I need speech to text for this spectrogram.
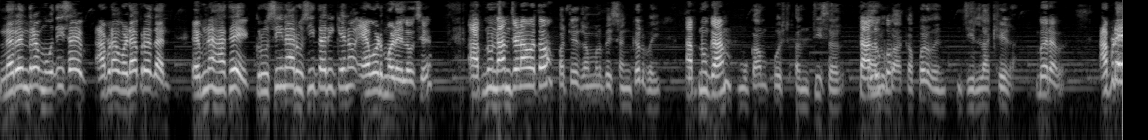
નરેન્દ્ર મોદી સાહેબ આપણા વડાપ્રધાન એમના હાથે કૃષિના ઋષિ તરીકેનો એવોર્ડ મળેલો છે. આપનું નામ જણાવો તો. પટેલ રમણભાઈ શંકરભાઈ. આપનું ગામ? મુકામ પોસ્ટ અંતિસર તાલુકો? તાલુકા કપડવંજ જિલ્લા ખેડા. બરાબર. આપણે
